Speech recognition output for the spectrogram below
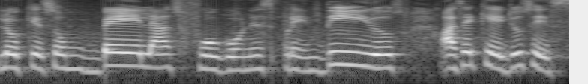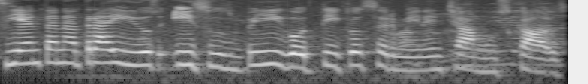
Lo que son velas, fogones prendidos, hace que ellos se sientan atraídos y sus bigoticos terminen chamuscados.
